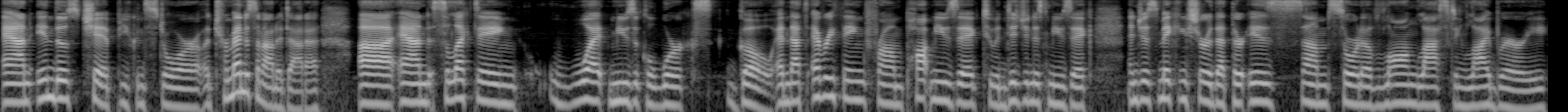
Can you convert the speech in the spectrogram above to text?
and in those chip you can store a tremendous amount of data. Uh, and selecting what musical works go. And that's everything from pop music to indigenous music, and just making sure that there is some sort of long lasting library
